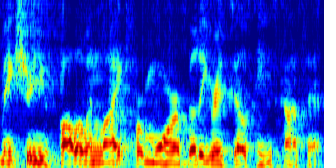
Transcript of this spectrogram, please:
Make sure you follow and like for more Building Great Sales Teams content.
